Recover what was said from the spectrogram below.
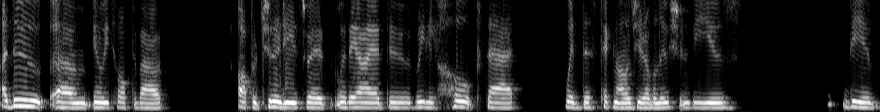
I do, um, you know, we talked about opportunities with with AI. I do really hope that with this technology revolution, we use the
